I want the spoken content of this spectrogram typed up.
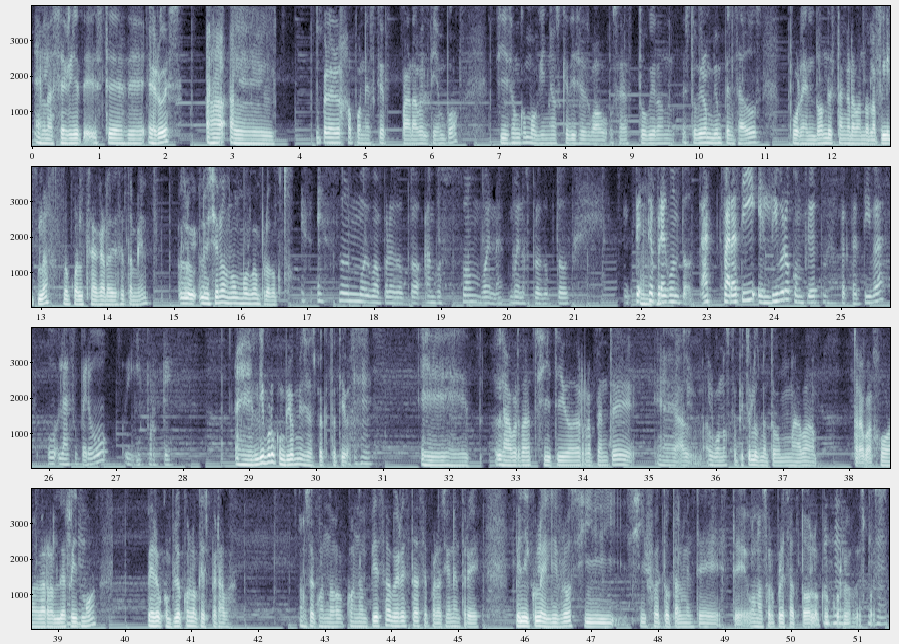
en la serie de este de héroes. Ah, al superhéroe japonés que paraba el tiempo. Sí, son como guiños que dices, wow, o sea, estuvieron, estuvieron bien pensados por en dónde están grabando la película, lo cual se agradece también. Lo, hicieron un muy buen producto. Es, es, un muy buen producto, ambos son buenas, buenos productos. Te, pregunto, ¿para ti el libro cumplió tus expectativas o la superó y, por qué? El libro cumplió mis expectativas. Eh, la verdad, sí, tío, de repente eh, algunos capítulos me tomaba trabajo agarrarle ritmo, pero cumplió con lo que esperaba. O sea, cuando, cuando empieza a ver esta separación entre película y libro, sí, sí fue totalmente este, una sorpresa todo lo que ocurrió después.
